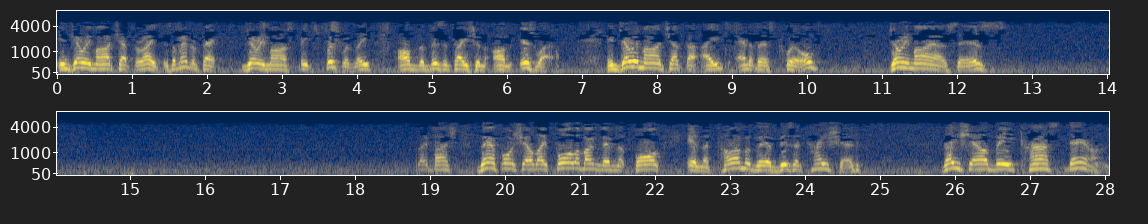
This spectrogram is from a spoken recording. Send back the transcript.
in Jeremiah chapter 8. As a matter of fact, Jeremiah speaks frequently of the visitation on Israel. In Jeremiah chapter 8 and at verse 12, Jeremiah says, Therefore shall they fall among them that fall in the time of their visitation, they shall be cast down.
